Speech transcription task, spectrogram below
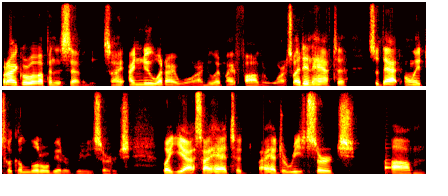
But I grew up in the 70s. I, I knew what I wore. I knew what my father wore. So I didn't have to. So that only took a little bit of research. But yes, I had to. I had to research. Um,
